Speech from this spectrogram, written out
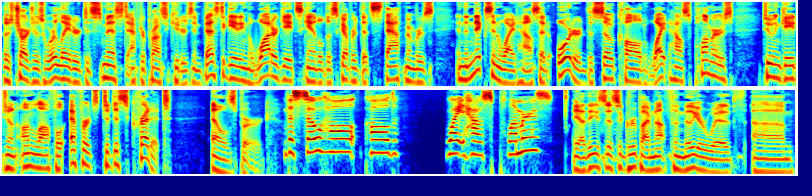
Those charges were later dismissed after prosecutors investigating the Watergate scandal discovered that staff members in the Nixon White House had ordered the so called White House plumbers to engage in unlawful efforts to discredit Ellsberg. The so called White House plumbers. Yeah, these is a group I'm not familiar with. Um,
